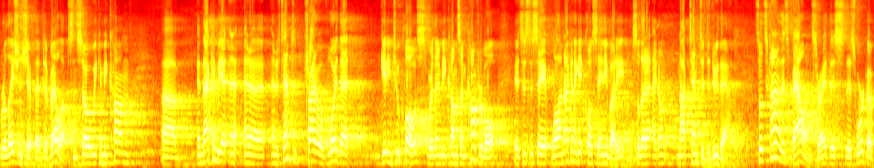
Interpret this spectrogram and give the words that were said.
relationship that develops, and so we can become, um, and that can be a, a, an attempt to try to avoid that getting too close, where then it becomes uncomfortable. It's just to say, well, I'm not going to get close to anybody, so that I don't not tempted to do that. So it's kind of this balance, right? This this work of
